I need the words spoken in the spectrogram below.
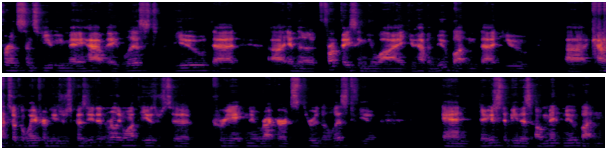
for instance, you, you may have a list view that uh, in the front facing UI, you have a new button that you uh, kind of took away from users because you didn't really want the users to create new records through the list view. And there used to be this omit new button.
